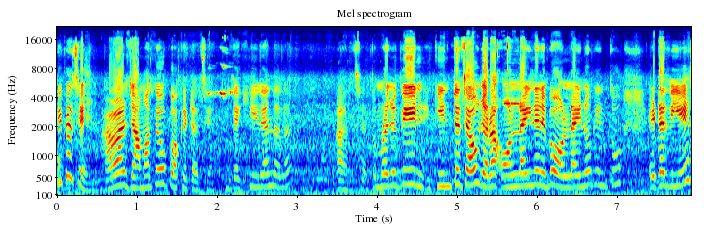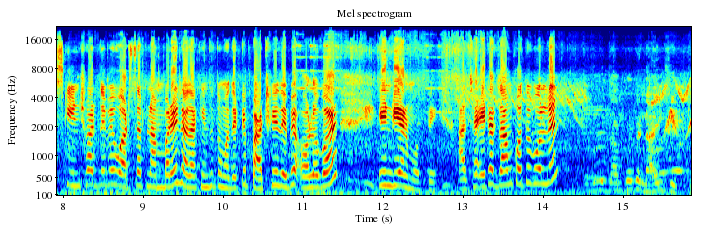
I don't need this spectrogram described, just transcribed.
ঠিক আছে? আবার জামাতেও পকেট আছে। দেখিয়ে দেন দাদা। আচ্ছা তোমরা যদি কিনতে চাও যারা অনলাইনে নেবে অনলাইনেও কিন্তু এটা দিয়ে স্ক্রিনশট দেবে হোয়াটসঅ্যাপ নাম্বারে দাদা কিন্তু তোমাদেরকে পাঠিয়ে দেবে অল ওভার ইন্ডিয়ার মধ্যে। আচ্ছা এটার দাম কত বললেন? এগুলোর দাম পড়বে নাইন ফিফটি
